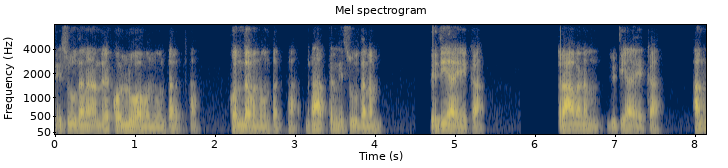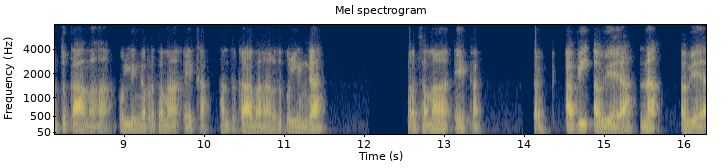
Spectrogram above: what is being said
ನಿಸೂದನ ಅಂದ್ರೆ ಕೊಲ್ಲುವವನು ಅಂತ ಅರ್ಥ. ಕೊಂದವನು ಅಂತ ಅರ್ಥ. ಭ್ರಾತೃ ನಿಸೂದನಂ ದ್ವಿತೀಯ ಏಕ ರಾವಣಂ ದ್ವಿತೀಯ ಏಕ ಹಂತು ಕಾಮಃ ಪುಲ್ಲಿಂಗ ಪ್ರಥಮ ಏಕ. ಹಂತು ಕಾಮಃ ಅನ್ನೋದು ಪುಲ್ಲಿಂಗ ಪ್ರಥಮ ಏಕ. ಕರೆಕ್ಟ್ ಅಪಿ ಅವ್ಯಯ ನ ಅವ್ಯಯ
